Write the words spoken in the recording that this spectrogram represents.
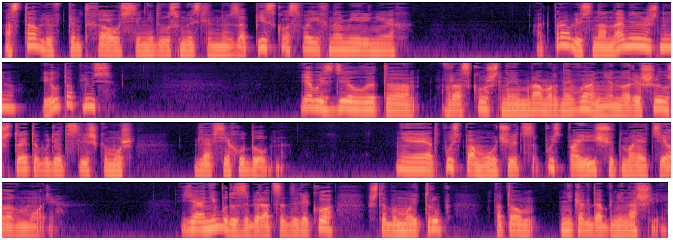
Оставлю в пентхаусе недвусмысленную записку о своих намерениях, отправлюсь на набережную и утоплюсь. Я бы сделал это в роскошной мраморной ванне, но решил, что это будет слишком уж для всех удобно. Нет, пусть помучаются, пусть поищут мое тело в море. Я не буду забираться далеко, чтобы мой труп потом никогда бы не нашли.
